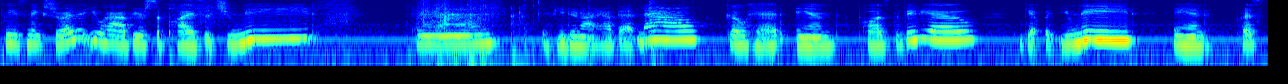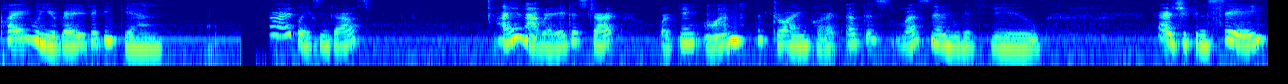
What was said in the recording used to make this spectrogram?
Please make sure that you have your supplies that you need. And if you do not have that now, go ahead and pause the video, get what you need, and press play when you're ready to begin. All right, boys and girls, I am now ready to start working on the drawing part of this lesson with you. As you can see,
